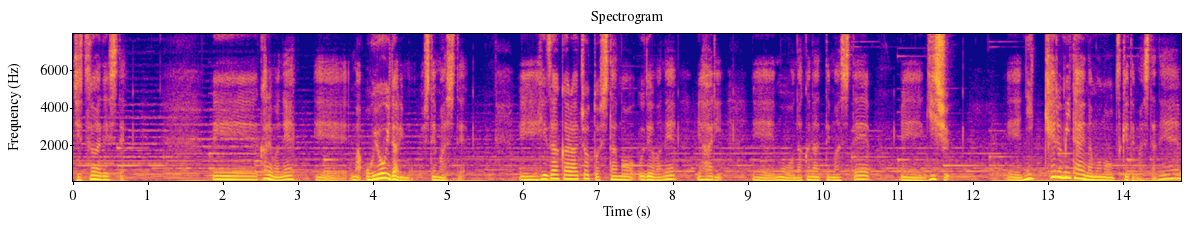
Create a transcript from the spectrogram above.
実話でして、えー、彼はね、えー、まあ、泳いだりもしてまして、え、膝からちょっと下の腕はねやはり、え、もうなくなってまして、えー、義手、えー、ニッケルみたいなものをつけてましたね。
